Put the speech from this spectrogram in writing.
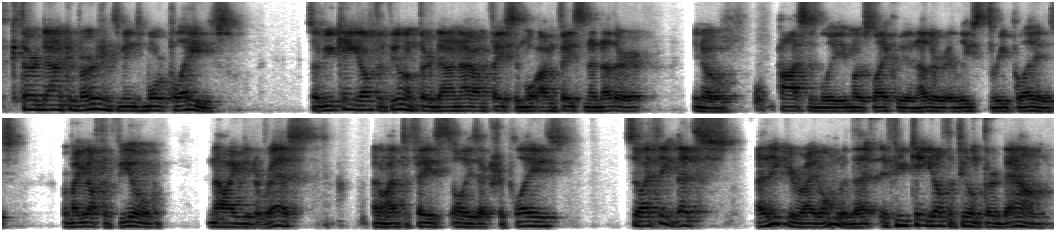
Third down conversions means more plays. So if you can't get off the field on third down, now I'm facing more. I'm facing another, you know, possibly, most likely another at least three plays. Or if I get off the field, now I get a rest. I don't have to face all these extra plays. So I think that's. I think you're right on with that. If you can't get off the field on third down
